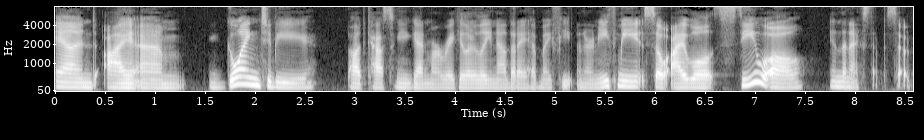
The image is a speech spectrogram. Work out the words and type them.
And I am going to be podcasting again more regularly now that I have my feet underneath me. So I will see you all in the next episode.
